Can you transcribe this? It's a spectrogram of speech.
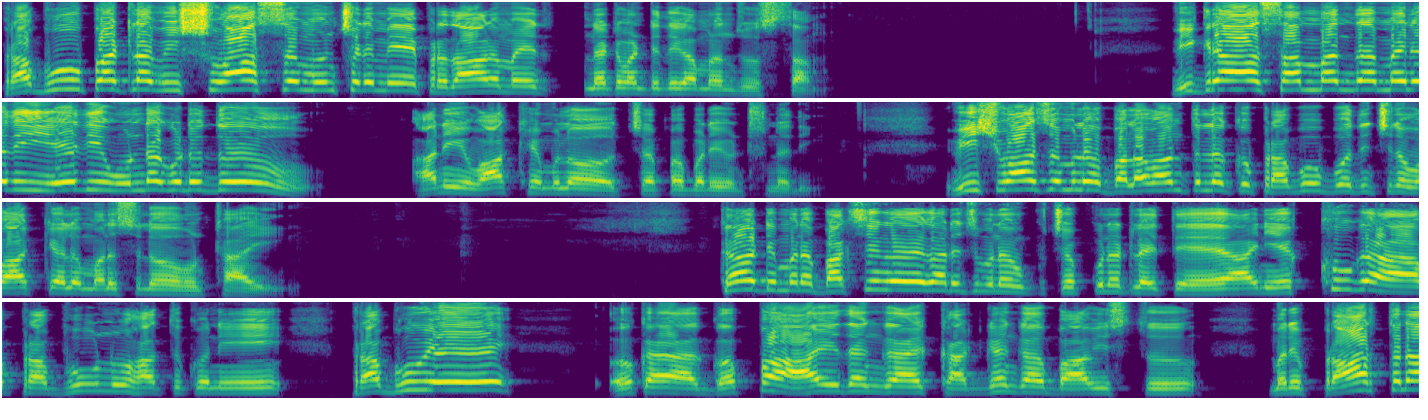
ప్రభు పట్ల విశ్వాసం ఉంచడమే ప్రధానమైనటువంటిదిగా మనం చూస్తాం. విగ్రహ సంబంధమైనది ఏది ఉండకూడదు అని వాక్యములో చెప్పబడి ఉంటున్నది. విశ్వాసంలో బలవంతులకు ప్రభు బోధించిన వాక్యాలు మనసులో ఉంటాయి. కాబట్టి మన భక్సింగయ్య గారి నుంచి మనం చెప్పుకున్నట్లయితే ఆయన ఎక్కువగా ప్రభువును హత్తుకొని ప్రభువే ఒక గొప్ప ఆయుధంగా ఖడ్గంగా భావిస్తూ మరి ప్రార్థనా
